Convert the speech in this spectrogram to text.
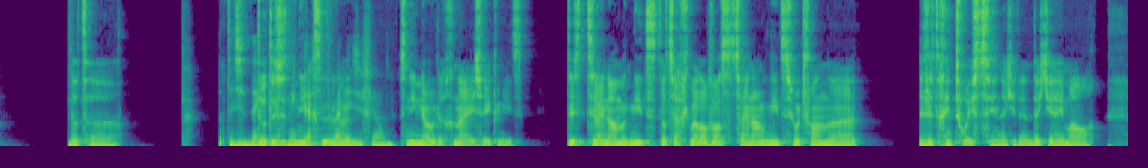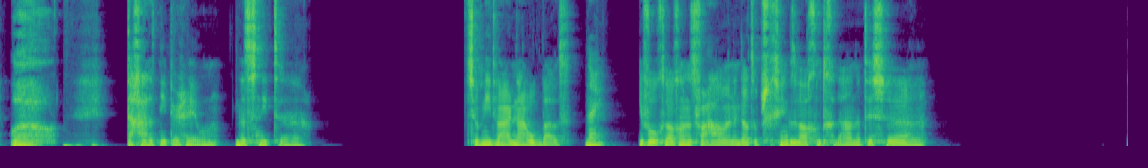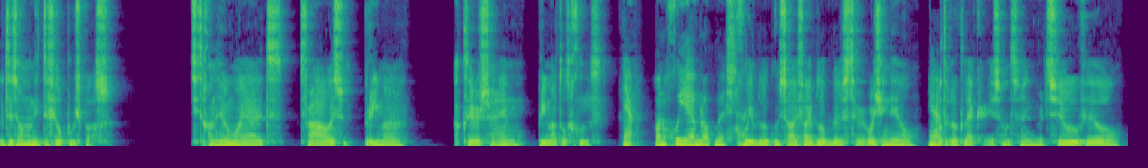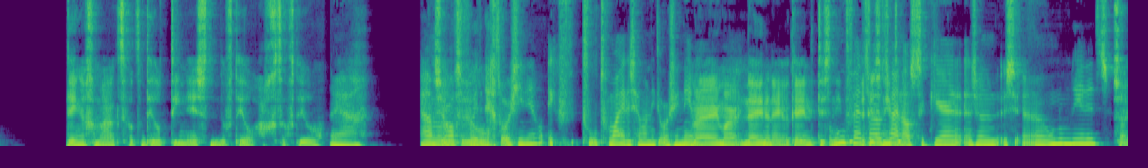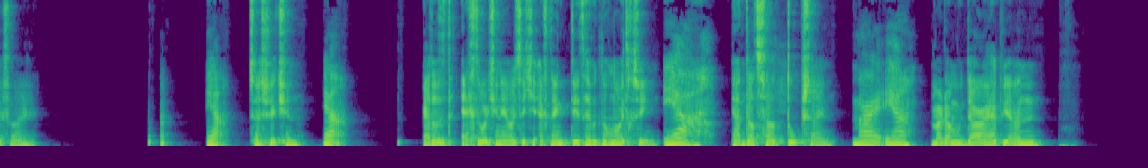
Dat eh, Dat is het denk Dat ik is het niet niet, echt eh, bij deze film. is niet nodig. Nee, zeker niet. Het, is, het zijn namelijk niet, dat zeg ik wel alvast, het zijn namelijk niet een soort van. eh, er zitten geen twists in dat je, dat je helemaal. Wow. Daar gaat het niet per se om. Dat is niet. eh, het is ook niet waar het naar opbouwt. Nee. Je volgt wel gewoon het verhaal en in dat op zich vind ik het wel goed gedaan. Het is. eh, het is allemaal niet te veel poespas. Het ziet er gewoon heel mooi uit. Het verhaal is prima. Acteurs zijn prima tot goed. Ja, gewoon een goede blockbuster. Goede sci-fi blockbuster, origineel. Ja. Wat ook lekker is, want er zijn- wordt zoveel dingen gemaakt wat deel 10 is, of deel 8 of deel. Ja. Ja, maar wat vond je het echt origineel? Ik v- het voor mij dus helemaal niet origineel. Nee, maar nee, nee, nee. Oké, het is Hoe niet. vet het zou is het niet zijn als het een keer zo'n... eh, hoe noemde je dit? sci-fi, Ja, science fiction. ja, Ja, dat het echt origineel is. Dat je echt denkt, dit heb ik nog nooit gezien. ja. Ja, dat zou top zijn. Maar ja, Maar daar, moet, daar heb je een.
